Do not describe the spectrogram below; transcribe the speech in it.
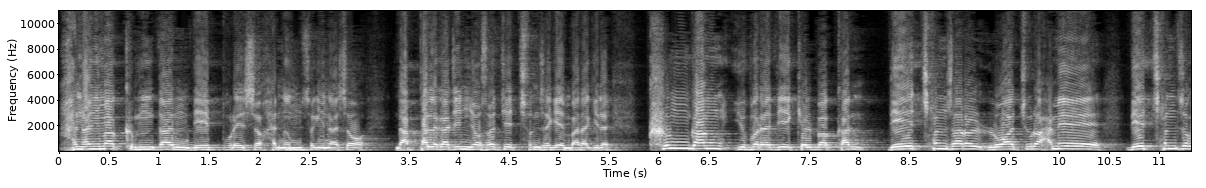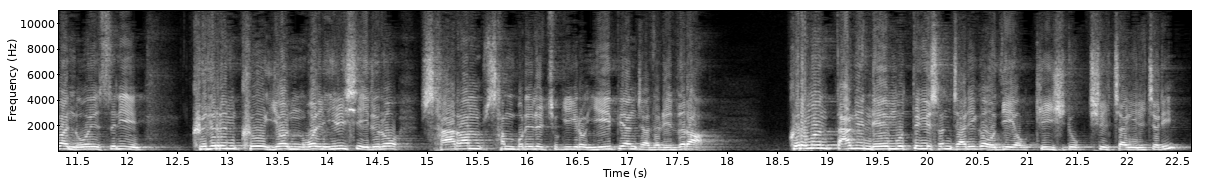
하나님아 금단 네 뿔에서 한 음성이 나서 나팔을 가진 여섯째 천사에게 말하기를 큰 강 유브라디에 결박한 네 천사를 놓아주라 하매 네 천사가 놓였으니 그들은 그 연월 일시 이르러 사람 3분의 1을 죽이기로 예비한 자들이더라. 그러면 땅에 네 모퉁이 선 자리가 어디예요? 기시록 7장 1절이?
